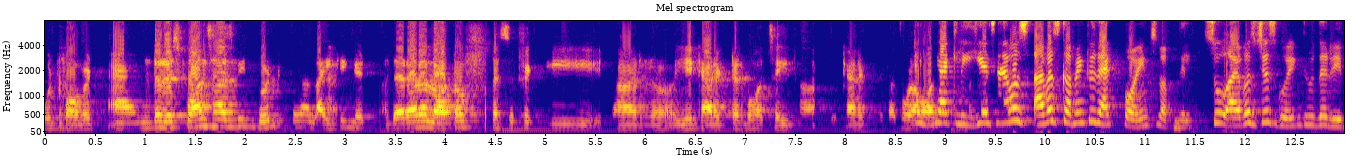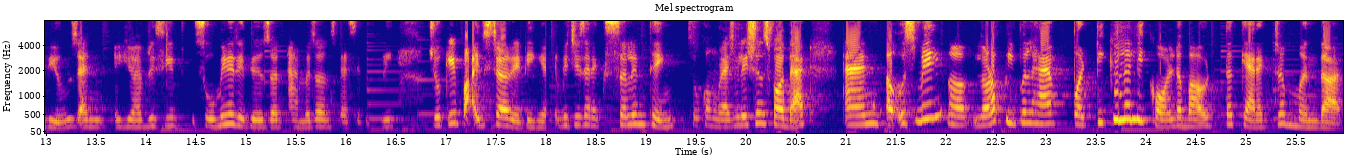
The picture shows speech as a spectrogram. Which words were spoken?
put forward and the response has been good they are liking it there are a lot of specific our uh, ये character बहुत सही था character था थोड़ा exactly yes I was I was coming to that point Swapnil so I was just going through the reviews and you have received so many reviews on Amazon specifically जो कि five star rating है which is an excellent thing so congratulations for that and uh, उसमें uh, lot of people have particularly called about the character Mandar.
